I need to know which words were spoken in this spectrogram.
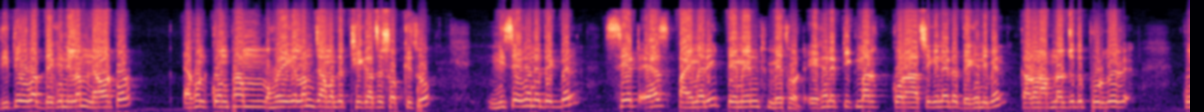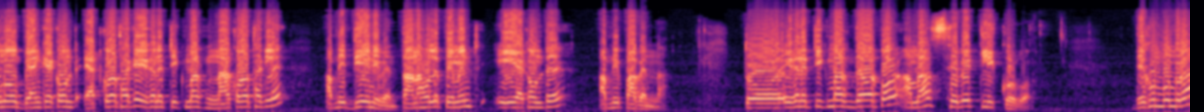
দ্বিতীয়বার দেখে নিলাম, নেওয়ার পর এখন কনফার্ম হয়ে গেলাম যে আমাদের ঠিক আছে সব কিছু নিচে এখানে দেখবেন set as primary payment method এখানে টিকমার্ক করা আছে কিনা এটা দেখে নেবেন। কারণ আপনার যদি পূর্বের কোনো ব্যাংক অ্যাকাউন্ট অ্যাড করা থাকে, এখানে টিকমার্ক না করা থাকলে আপনি দিয়ে নেবেন। তা না হলে পেমেন্ট এই অ্যাকাউন্টে আপনি পাবেন না। তো এখানে টিকমার্ক দেওয়ার পর আমরা সেভে ক্লিক করব। দেখুন বন্ধুরা,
